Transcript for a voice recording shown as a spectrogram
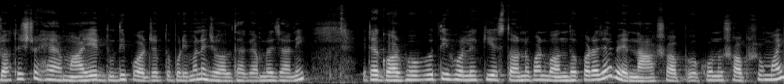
যথেষ্ট? হ্যাঁ মায়ের দুধে পর্যাপ্ত পরিমাণে জল থাকে, আমরা জানি। এটা গর্ভবতী হলে কি স্তন্যপান বন্ধ করা যাবে? না, সব, কোনো সবসময়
